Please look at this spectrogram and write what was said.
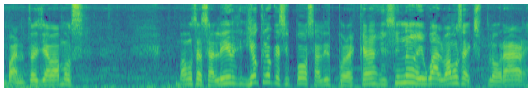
Bueno, entonces ya vamos vamos a salir. Yo creo que sí puedo salir por acá y si no, igual vamos a explorar.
